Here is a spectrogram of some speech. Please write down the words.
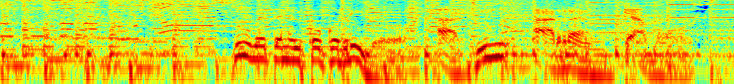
lo ocupa para soñar. Súbete en el cocodrilo. Aquí arrancamos.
